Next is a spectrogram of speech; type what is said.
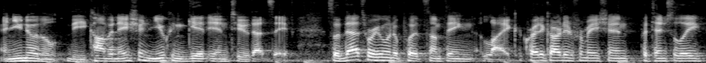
and you know the, the combination, you can get into that safe. So that's where you want to put something like credit card information, potentially,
